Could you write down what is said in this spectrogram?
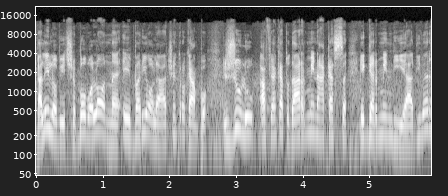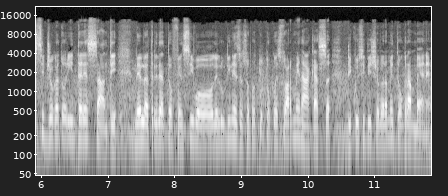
Alilovic, Bovolon e Variola a centrocampo, Giulu affiancato da Armenacas e Garmendia, diversi giocatori interessanti nel tridente offensivo dell'Udinese, soprattutto questo Armenacas di cui si dice veramente un gran bene.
